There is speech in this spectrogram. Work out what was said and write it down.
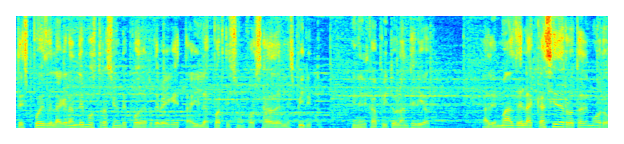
Después de la gran demostración de poder de Vegeta y la partición forzada del espíritu en el capítulo anterior, además de la casi derrota de Moro,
